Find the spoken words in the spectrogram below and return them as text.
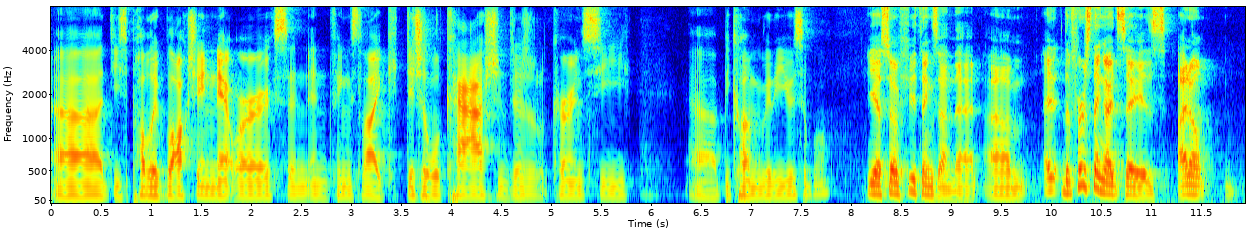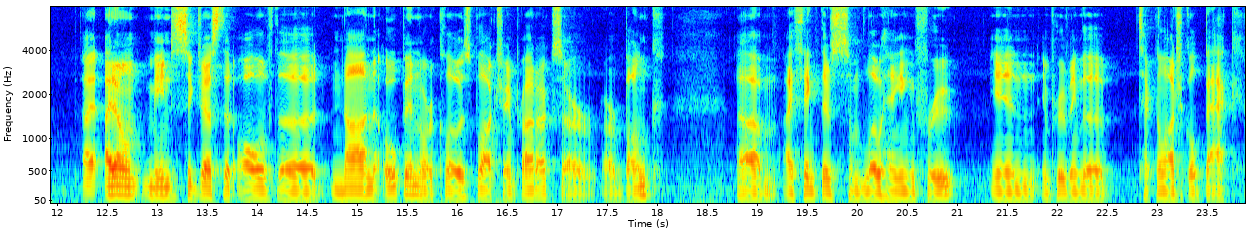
uh, these public blockchain networks and, and things like digital cash and digital currency uh, become really usable? Yeah, so a few things on that. Um, I, the first thing I'd say is I don't I, I don't mean to suggest that all of the non-open or closed blockchain products are are bunk. Um, I think there's some low-hanging fruit in improving the technological back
